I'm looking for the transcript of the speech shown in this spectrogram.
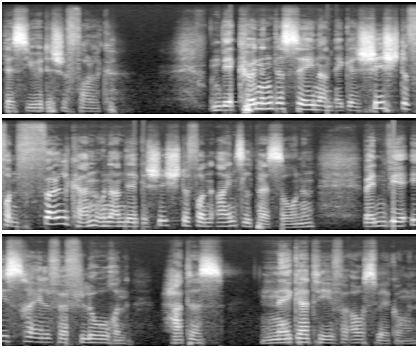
das jüdische Volk. Und wir können das sehen an der Geschichte von Völkern und an der Geschichte von Einzelpersonen. Wenn wir Israel verfluchen, hat es negative Auswirkungen.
